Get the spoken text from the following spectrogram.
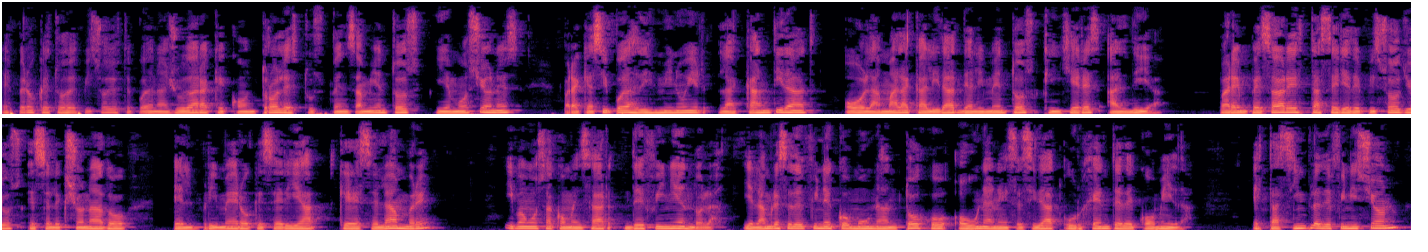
Espero que estos episodios te puedan ayudar a que controles tus pensamientos y emociones para que así puedas disminuir la cantidad o la mala calidad de alimentos que ingieres al día. Para empezar esta serie de episodios he seleccionado el primero que sería ¿qué es el hambre? y vamos a comenzar definiéndola. Y el hambre se define como un antojo o una necesidad urgente de comida. Esta simple definición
